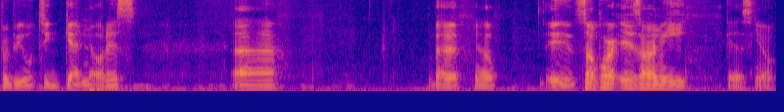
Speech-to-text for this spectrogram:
for people to get noticed. Uh, but you know, it, some part is on me because you know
